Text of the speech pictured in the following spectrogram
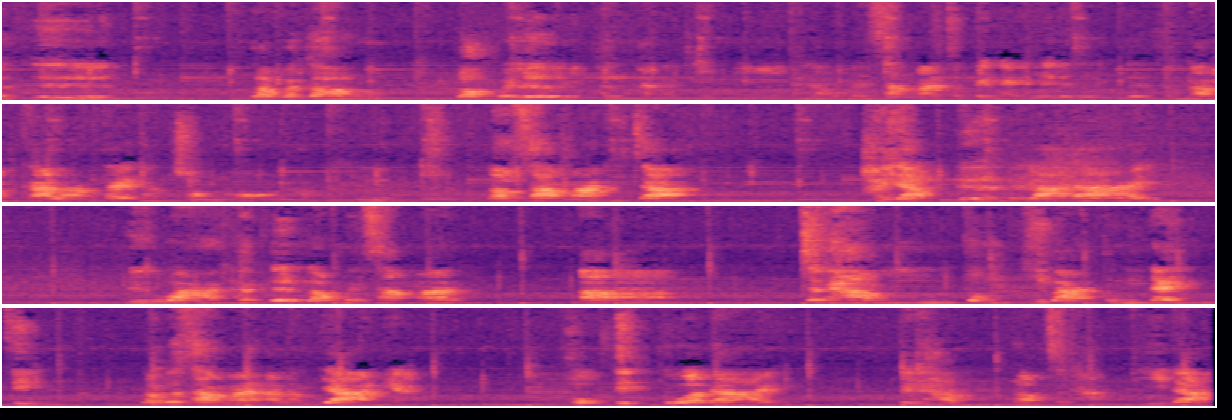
ก็คือเราก็ต้องล็อกไว้เลยพฤหัสอาทิตย์นี้เราไม่สามารถจะไปไหนได้เลยเลยสำหรับการล้างไตทางช่องท้องนะครับคือเราสามารถที่จะขยับเลื่อนเวลาได้ หรือว่าถ้าเกิดเราไม่สามารถจะทำตรงที่บ้านตรงนี้ได้จริง ๆ เราก็สามารถเอาน้ำยาเนี่ยพกติดตัวได้ ไปทำนอกสถานที่ได้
